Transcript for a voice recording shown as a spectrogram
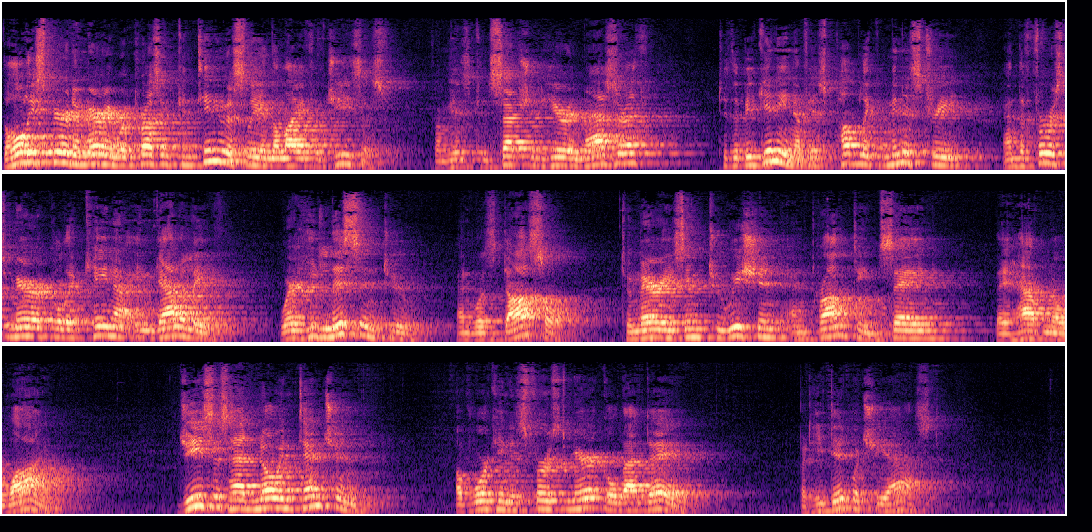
The Holy Spirit and Mary were present continuously in the life of Jesus, from his conception here in Nazareth to the beginning of his public ministry and the first miracle at Cana in Galilee, where he listened to and was docile to Mary's intuition and prompting, saying, They have no wine. Jesus had no intention of working his first miracle that day, but he did what she asked.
